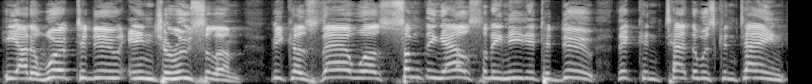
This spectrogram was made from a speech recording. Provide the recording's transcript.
he had a work to do in Jerusalem because there was something else that he needed to do that, that was contained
